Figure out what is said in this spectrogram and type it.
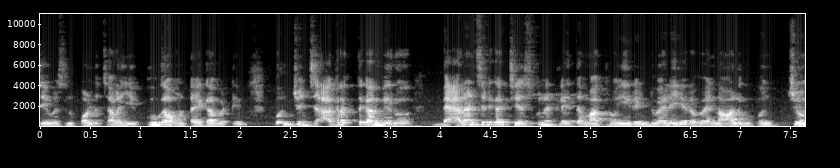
చేయవలసిన పనులు చాలా ఎక్కువగా ఉంటాయి కాబట్టి కొంచెం జాగ్రత్తగా మీరు బ్యాలెన్స్‌డ్‌గా చేసుకున్నట్లయితే మాత్రం ఈ 2024 కొంచెం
